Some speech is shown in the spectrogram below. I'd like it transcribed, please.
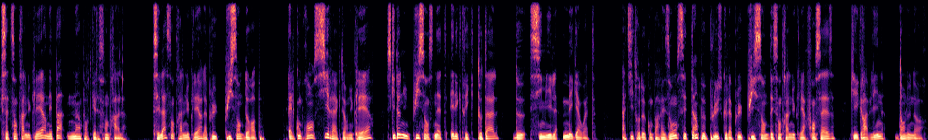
Cette centrale nucléaire n'est pas n'importe quelle centrale. C'est la centrale nucléaire la plus puissante d'Europe. Elle comprend six réacteurs nucléaires, ce qui donne une puissance nette électrique totale de 6000 MW. À titre de comparaison, c'est un peu plus que la plus puissante des centrales nucléaires françaises, qui est Gravelines, dans le nord.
